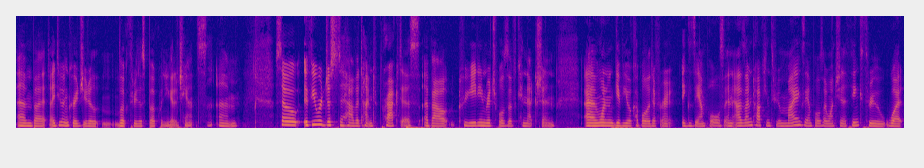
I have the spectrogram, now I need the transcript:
Um, but I do encourage you to look through this book when you get a chance. Um, so, if you were just to have a time to practice about creating rituals of connection, I want to give you a couple of different examples. And as I'm talking through my examples, I want you to think through what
